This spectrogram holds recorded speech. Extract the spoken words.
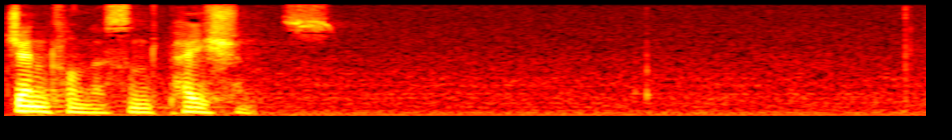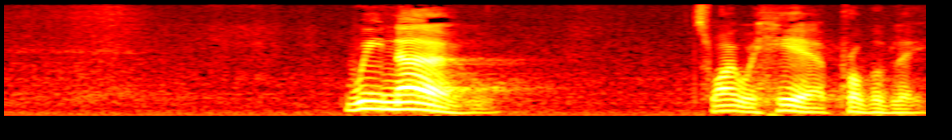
gentleness, and patience. We know, that's why we're here probably,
